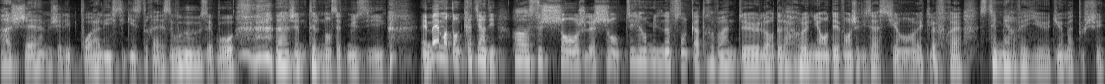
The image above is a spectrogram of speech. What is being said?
Ah, j'aime. J'ai les poils ici qui se dressent. Ouh, c'est beau. Ah, j'aime tellement cette musique. Et même en tant que chrétien, on dit Ah, ce chant, je l'ai chanté en 1982 lors de la réunion d'évangélisation avec le frère. C'était merveilleux. Dieu m'a touché.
